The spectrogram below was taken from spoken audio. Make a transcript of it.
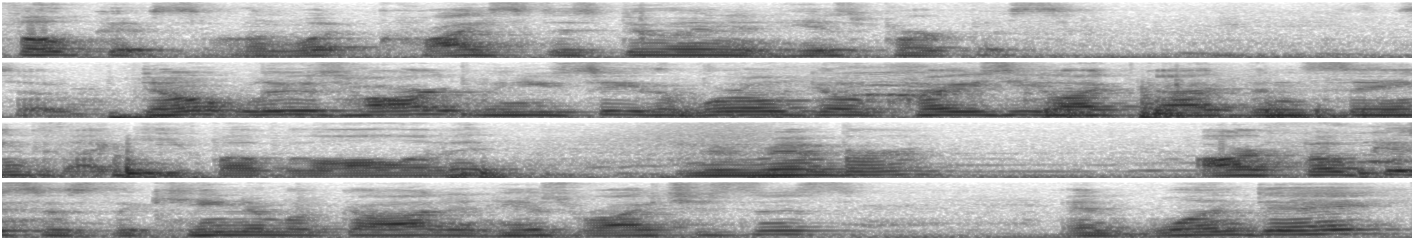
focused on what Christ is doing and his purpose. So don't lose heart when you see the world go crazy like I've been seeing, because I keep up with all of it. Remember, our focus is the kingdom of God and his righteousness. And one day,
